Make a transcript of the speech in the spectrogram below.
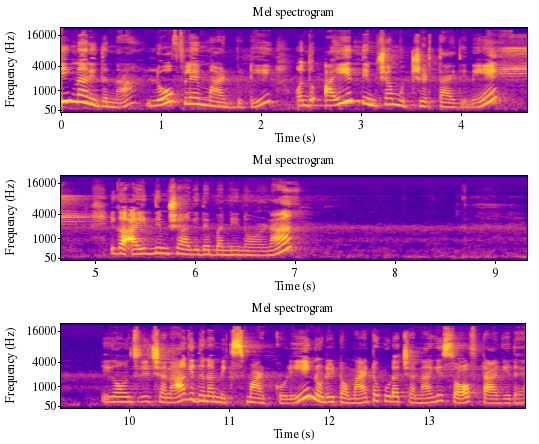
ಈಗ ನಾನು ಇದನ್ನು ಲೋ ಫ್ಲೇಮ್ ಮಾಡಿಬಿಟ್ಟು ಒಂದು ಐದು ನಿಮಿಷ ಮುಚ್ಚಿಡ್ತಾ ಇದ್ದೀನಿ. ಈಗ ಐದು ನಿಮಿಷ ಆಗಿದೆ, ಬನ್ನಿ ನೋಡೋಣ. ಈಗ ಒಂದ್ಸತಿ ಚೆನ್ನಾಗಿ ಇದನ್ನು ಮಿಕ್ಸ್ ಮಾಡ್ಕೊಳ್ಳಿ. ನೋಡಿ, ಟೊಮ್ಯಾಟೊ ಕೂಡ ಚೆನ್ನಾಗಿ ಸಾಫ್ಟ್ ಆಗಿದೆ.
